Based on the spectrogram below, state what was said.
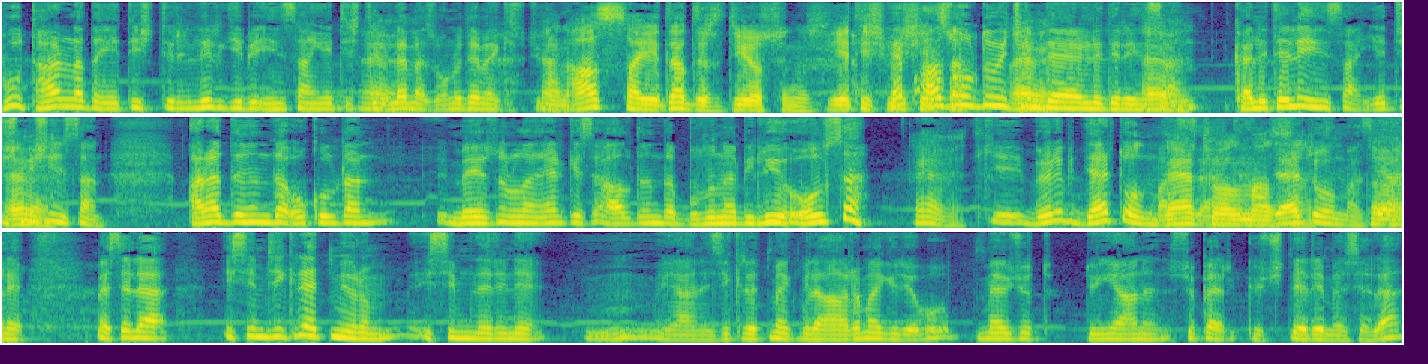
bu tarlada yetiştirilir gibi insan yetiştirilemez. Onu demek istiyorum. Yani az sayıdadır diyorsunuz. Yetişmiş Hep az insan. olduğu için Evet. değerlidir insan. Evet. Kaliteli insan, yetişmiş Evet. insan. Aradığında okuldan mezun olan herkesi aldığında bulunabiliyor olsa Evet. ki böyle bir dert olmaz Dert zaten. olmaz Dert zaten. olmaz. Doğru. Yani mesela isim zikretmiyorum isimlerini yani zikretmek bile ağrıma gidiyor. Bu mevcut dünyanın süper güçleri mesela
